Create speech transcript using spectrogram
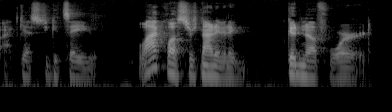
I guess you could say, lackluster is not even a good enough word.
